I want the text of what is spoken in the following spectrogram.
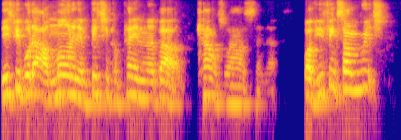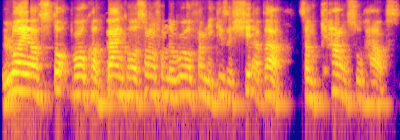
these people that are moaning and bitching, complaining about council houses and that. But if you think some rich lawyer, stockbroker, banker, or someone from the royal family gives a shit about some council house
